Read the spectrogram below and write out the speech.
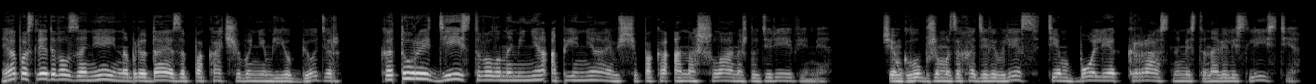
Я последовал за ней, наблюдая за покачиванием ее бедер, которое действовало на меня опьяняюще, пока она шла между деревьями. Чем глубже мы заходили в лес, тем более красными становились листья.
